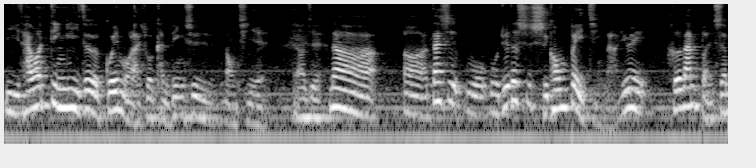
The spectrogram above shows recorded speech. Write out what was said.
以台湾定义这个规模来说，肯定是农企业。了解。那呃，但是我我觉得是时空背景啊，因为荷兰本身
